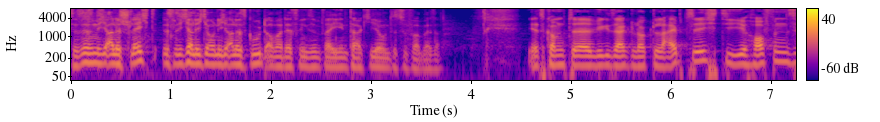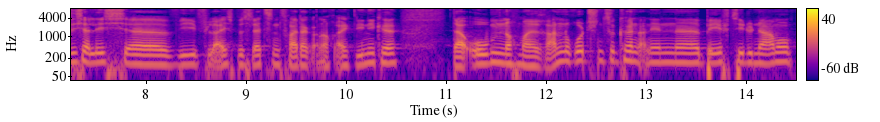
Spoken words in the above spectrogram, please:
das ist nicht alles schlecht, ist sicherlich auch nicht alles gut, aber deswegen sind wir jeden Tag hier, um das zu verbessern. Jetzt kommt, äh, wie gesagt, Lok Leipzig. Die hoffen sicherlich, äh, wie vielleicht bis letzten Freitag auch noch Altklinike, da oben nochmal ranrutschen zu können an den äh, BFC Dynamo.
